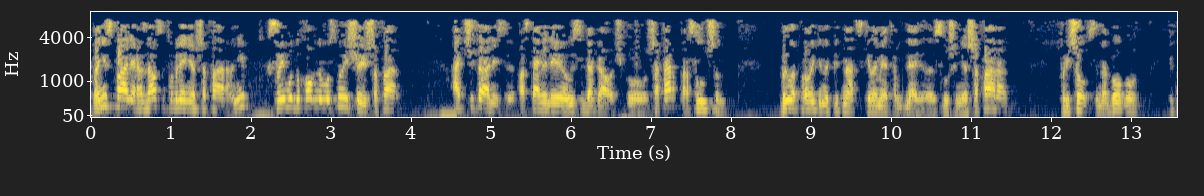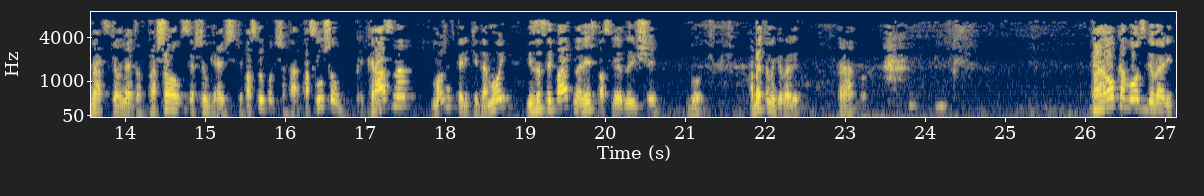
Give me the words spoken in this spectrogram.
Они спали, раздался трубление шафара. Они к своему духовному сну еще и шафар. Отчитались, поставили у себя галочку. Шафар прослушан. Было пройдено 15 километров для э, слушания шафара. Пришел в синагогу, 15 километров прошел, совершил героический поступок, шафар послушал. Прекрасно. Можно теперь идти домой и засыпать на весь последующий год. Об этом и говорит Рамбам. Пророк Амос говорит,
